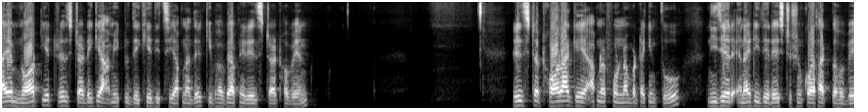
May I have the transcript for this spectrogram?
আই অ্যাম নট ইয়েট রেজিস্টার্ডে গিয়ে আমি একটু দেখিয়ে দিচ্ছি আপনাদের কীভাবে আপনি রেজিস্টার্ড হবেন। রেজিস্টার্ড হওয়ার আগে আপনার ফোন নাম্বারটা কিন্তু নিজের এনআইডি দিয়ে রেজিস্ট্রেশন করা থাকতে হবে।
